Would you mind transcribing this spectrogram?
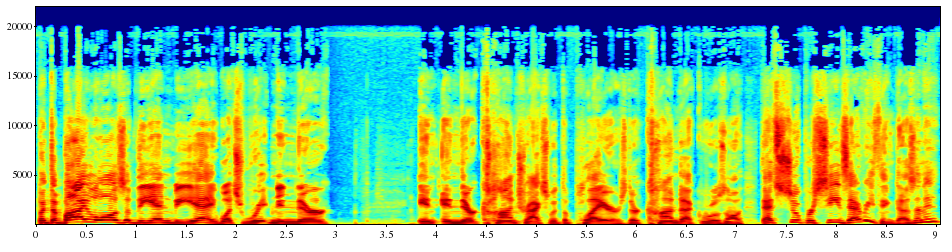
But the bylaws of the NBA, what's written in their in in their contracts with the players, their conduct rules and all that supersedes everything, doesn't it?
